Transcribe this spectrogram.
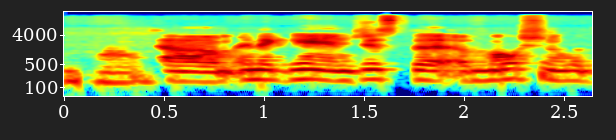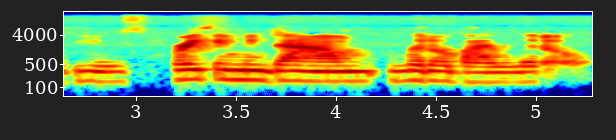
Mm-hmm. Um, and again, just the emotional abuse, breaking me down little by little,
